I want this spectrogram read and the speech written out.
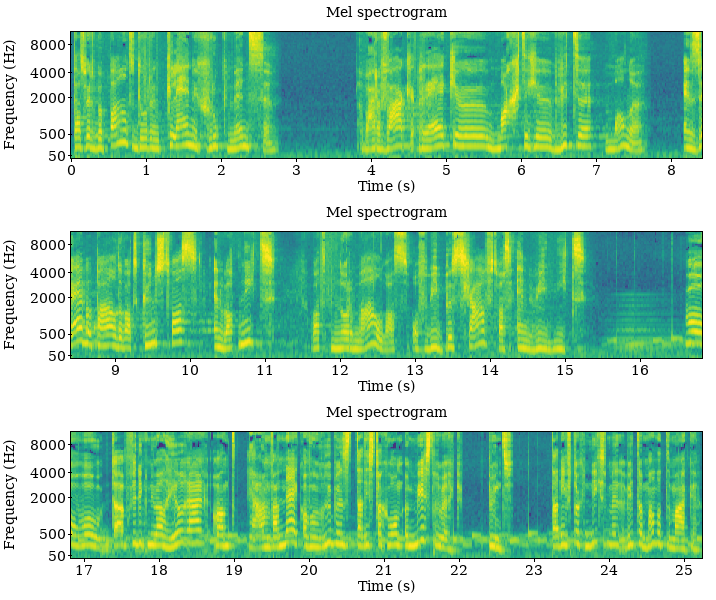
Dat werd bepaald door een kleine groep mensen. Dat waren vaak rijke, machtige, witte mannen. En zij bepaalden wat kunst was en wat niet. Wat normaal was of wie beschaafd was en wie niet. Wow, wow, dat vind ik nu wel heel raar, want ja, een Van Eyck of een Rubens, dat is toch gewoon een meesterwerk. Punt. Dat heeft toch niks met witte mannen te maken?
